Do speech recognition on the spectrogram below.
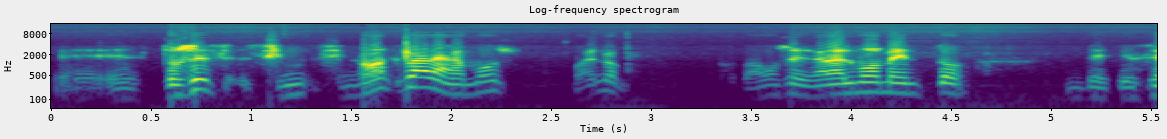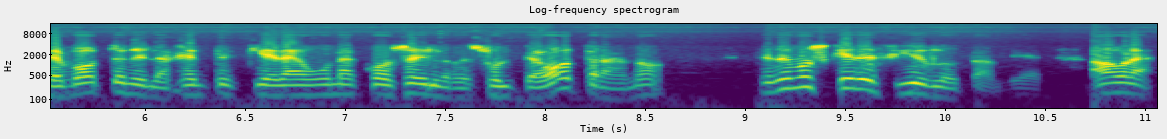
entonces, si, no aclaramos, bueno, vamos a llegar al momento de que se voten y la gente quiera una cosa y le resulte otra, ¿no? Tenemos que decirlo también. Ahora,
